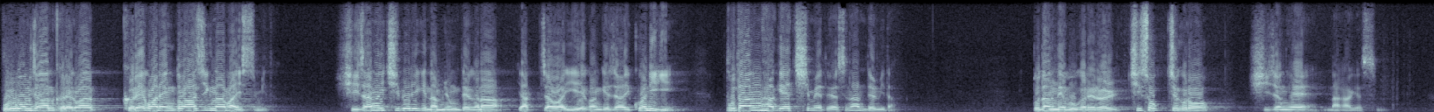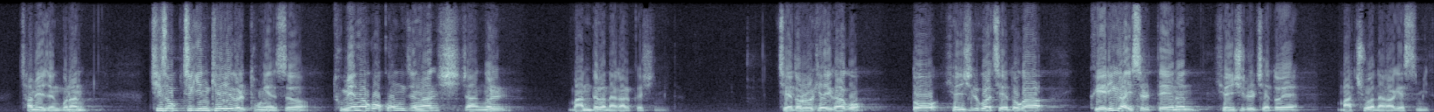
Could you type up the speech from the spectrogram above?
불공정한 거래관, 거래관 행도 아직 남아 있습니다. 시장의 지배력이 남용되거나 약자와 이해관계자의 권익이 부당하게 침해되어서는 안 됩니다. 부당 내부 거래를 지속적으로 시정해 나가겠습니다. 참여정부는 지속적인 개혁을 통해서 투명하고 공정한 시장을 만들어 나갈 것입니다. 제도를 개혁하고 또 현실과 제도가 괴리가 있을 때에는 현실을 제도에 맞추어 나가겠습니다.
